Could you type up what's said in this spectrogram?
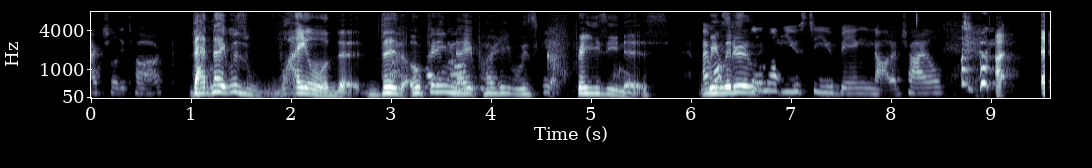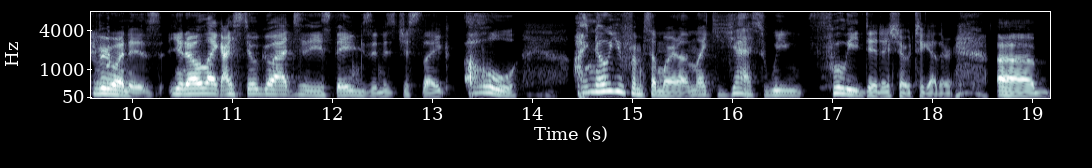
actually talk. That night was wild. The opening night party was craziness. I'm we literally still not used to you being not a child. I, everyone is, you know, like I still go out to these things and it's just like, oh, I know you from somewhere. And I'm like, yes, we fully did a show together. Um,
